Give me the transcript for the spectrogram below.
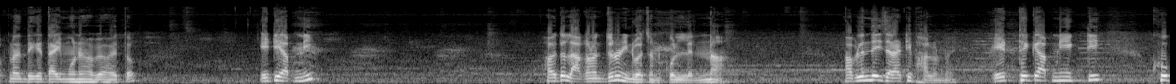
আপনার দেখে তাই মনে হবে হয়তো। এটি আপনি হয়তো লাগানোর জন্য নির্বাচন করলেন না। ভাবলেন যে এই চারাটি ভালো নয়। এর থেকে আপনি একটি খুব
